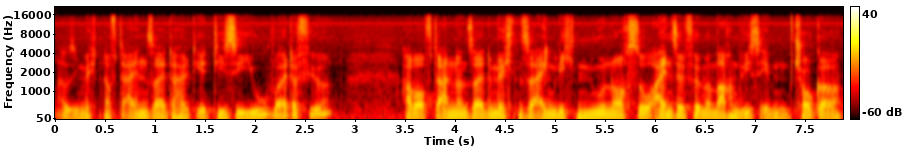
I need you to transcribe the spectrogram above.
Also sie möchten auf der einen Seite halt ihr DCU weiterführen, aber auf der anderen Seite möchten sie eigentlich nur noch so Einzelfilme machen, wie es eben Joker,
